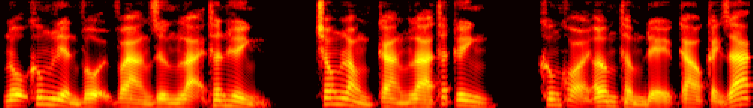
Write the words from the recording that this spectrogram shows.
Nộ không liền vội vàng dừng lại thân hình, trong lòng càng là thất kinh, không khỏi âm thầm đề cao cảnh giác.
